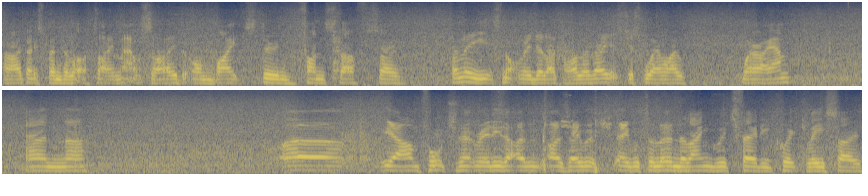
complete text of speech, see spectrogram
Uh, I don't spend a lot of time outside on bikes doing fun stuff. So for me, it's not really like a holiday. It's just where I where I am, and. Uh, yeah, I'm fortunate really that I, I was able, able to learn the language fairly quickly. So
